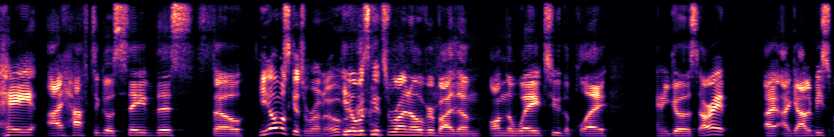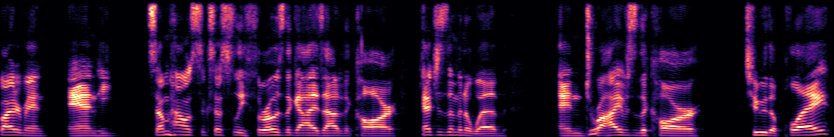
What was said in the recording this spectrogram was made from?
"Hey, I have to go save this." So He almost gets run over. he almost gets run over by them on the way to the play, and he goes, "All right, I, I got to be Spider Man," and he somehow successfully throws the guys out of the car, catches them in a web, and drives the car to the play.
